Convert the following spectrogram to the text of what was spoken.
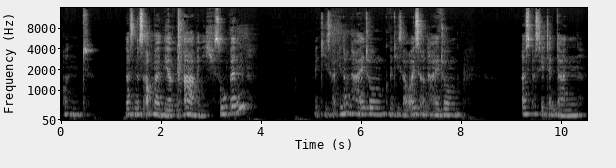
Und lassen es auch mal wirken. Ah, wenn ich so bin, mit dieser inneren Haltung, mit dieser äußeren Haltung, was passiert denn dann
